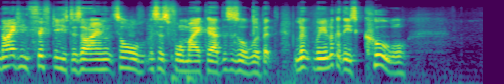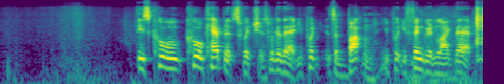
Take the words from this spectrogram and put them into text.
1950s design. It's all. This is Formica. This is all wood. But look, when you look at these cool, these cool, cool cabinet switches. Look at that. You put. It's a button. You put your finger in like that.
